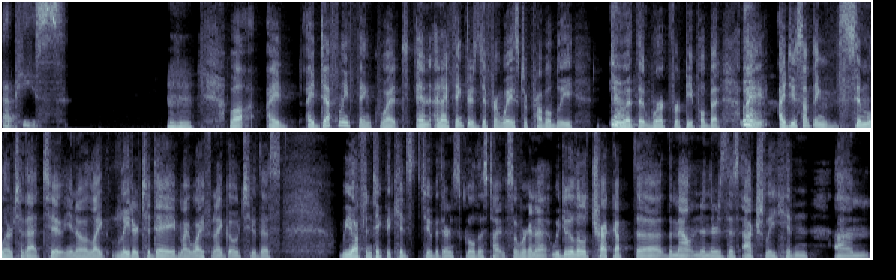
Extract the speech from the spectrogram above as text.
at peace hmm Well, I I definitely think what and and I think there's different ways to probably do yeah it that work for people, but yeah I I do something similar to that too. You know, like later today, my wife and I go to this. We often take the kids to, but they're in school this time. So we're gonna we do a little trek up the the mountain, and there's this actually hidden um,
